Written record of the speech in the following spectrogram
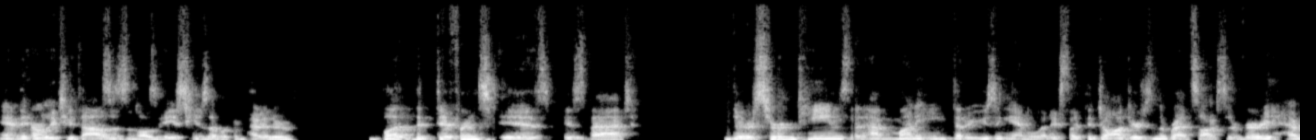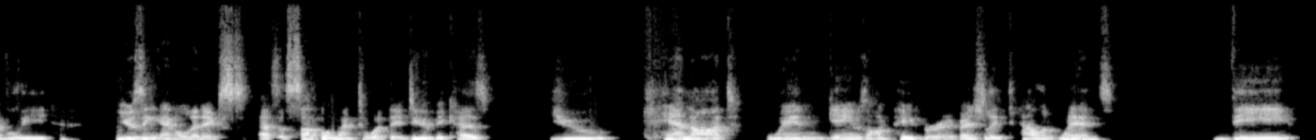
and the early 2000s and those A's teams that were competitive. But the difference is is that there are certain teams that have money that are using analytics, like the Dodgers and the Red Sox. They're very heavily using analytics as a supplement to what they do because you cannot win games on paper. Eventually, talent wins. The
